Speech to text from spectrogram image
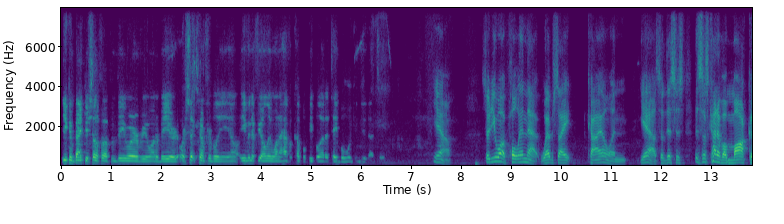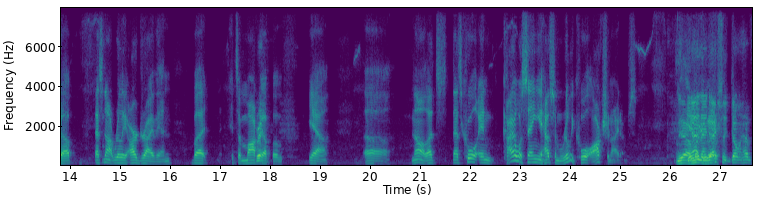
you can back yourself up and be wherever you want to be, or, or sit comfortably. You know, even if you only want to have a couple people at a table, we can do that too. Yeah. So do you want to pull in that website, Kyle? And yeah, so this is this is kind of a mock-up. That's not really our drive-in, but it's a mock-up of yeah. Uh no, that's that's cool. And Kyle was saying you have some really cool auction items. Yeah, yeah, and I that. actually don't have.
